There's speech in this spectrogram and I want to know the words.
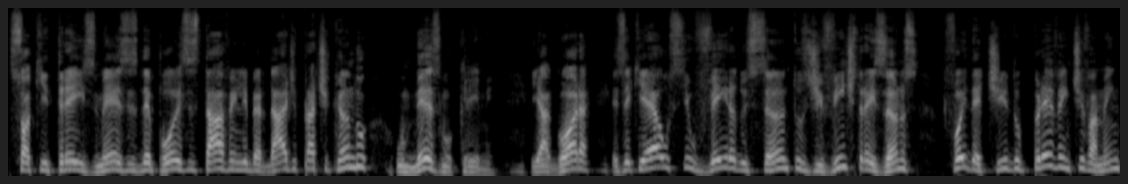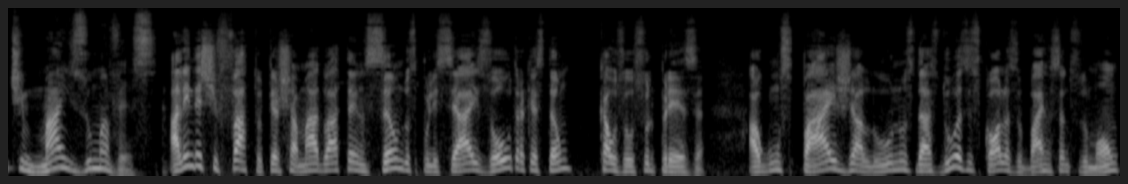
Só que três meses depois estava em liberdade praticando o mesmo crime. E agora, Ezequiel Silveira dos Santos, de 23 anos, foi detido preventivamente mais uma vez. Além deste fato ter chamado a atenção dos policiais, outra questão causou surpresa. Alguns pais de alunos das duas escolas do bairro Santos Dumont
